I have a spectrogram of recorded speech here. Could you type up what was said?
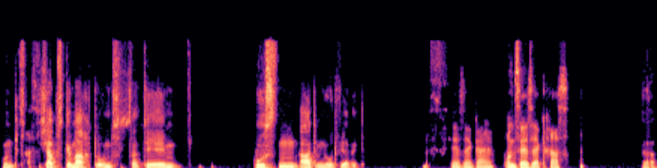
Und ich habe es gemacht und seitdem Husten, Atemnot wieder weg. Sehr, sehr geil und sehr, sehr krass. Ja.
